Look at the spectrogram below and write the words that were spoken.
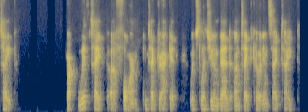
type with type uh, form in Typed Racket, which lets you embed untyped code inside typed.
